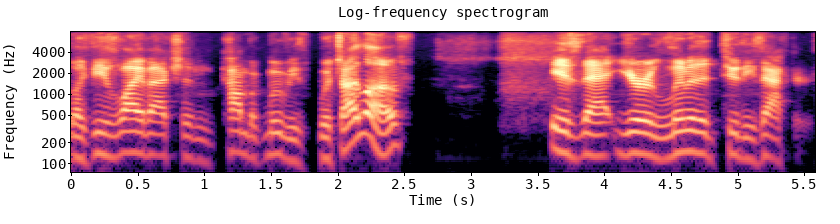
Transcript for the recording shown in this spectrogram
like these live action comic movies, which I love, is that you're limited to these actors.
